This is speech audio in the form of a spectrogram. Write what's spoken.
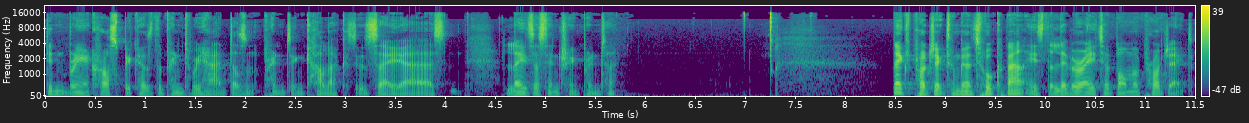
didn't bring across because the printer we had doesn't print in color because it's a uh, laser sintering printer. Next project I'm going to talk about is the Liberator Bomber project.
